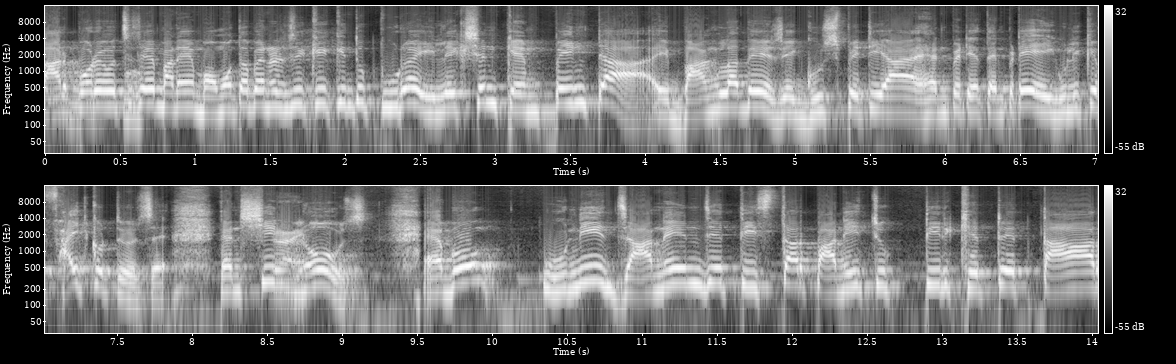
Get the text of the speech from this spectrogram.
তারপরে হচ্ছে যে মানে মমতা ব্যানার্জিকে কিন্তু পুরো ইলেকশন ক্যাম্পেইনটা এই বাংলাদেশ এই ঘুষপেটিয়া হ্যান্ডপেটিয়া ত্যানপেটিয়া এইগুলিকে ফাইট করতে হয়েছে। অ্যান্ড শি নোজ এবং উনি জানেন যে তিস্তার পানি চুক্তির ক্ষেত্রে তার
